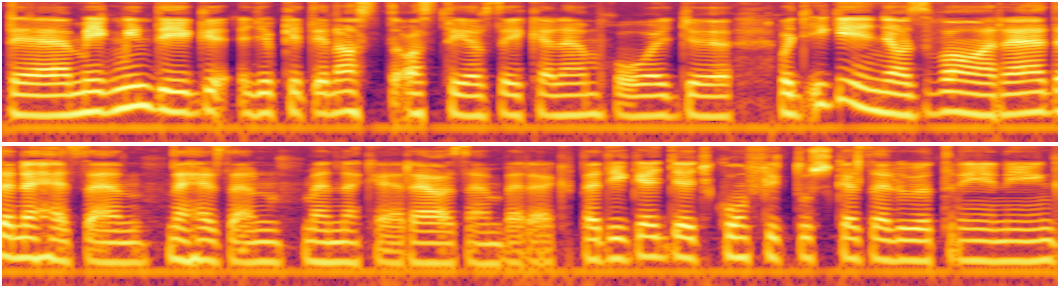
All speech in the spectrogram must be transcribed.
De még mindig egyébként én azt, azt érzékelem, hogy, hogy igény az van rá, de nehezen, nehezen mennek erre az emberek. Pedig egy-egy konfliktuskezelő tréning,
